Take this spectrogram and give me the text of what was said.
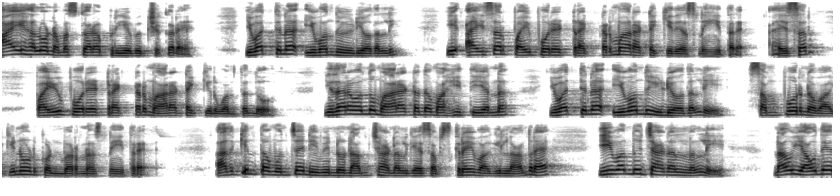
ಹಾಯ್ ಹಲೋ ನಮಸ್ಕಾರ, ಪ್ರಿಯ ವೀಕ್ಷಕರೇ. ಇವತ್ತಿನ ಈ ಒಂದು ವಿಡಿಯೋದಲ್ಲಿ ಈ ಐಸರ್ ಪೈಪೋರೆ ಟ್ರ್ಯಾಕ್ಟರ್ ಮಾರಾಟಕ್ಕಿದೆ ಸ್ನೇಹಿತರೆ. ಐಸರ್ ಪೈಪೋರೆ ಟ್ರ್ಯಾಕ್ಟರ್ ಮಾರಾಟಕ್ಕಿರುವಂಥದ್ದು. ಇದರ ಒಂದು ಮಾರಾಟದ ಮಾಹಿತಿಯನ್ನು ಇವತ್ತಿನ ಈ ಒಂದು ವಿಡಿಯೋದಲ್ಲಿ ಸಂಪೂರ್ಣವಾಗಿ ನೋಡ್ಕೊಂಡು ಬರೋಣ ಸ್ನೇಹಿತರೆ. ಅದಕ್ಕಿಂತ ಮುಂಚೆ ನೀವಿನ್ನು ನಮ್ಮ ಚಾನಲ್ಗೆ ಸಬ್ಸ್ಕ್ರೈಬ್ ಆಗಿಲ್ಲ ಅಂದರೆ ಈ ಒಂದು ಚಾನಲ್ನಲ್ಲಿ ನಾವು ಯಾವುದೇ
